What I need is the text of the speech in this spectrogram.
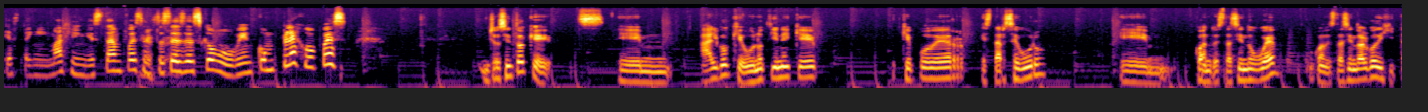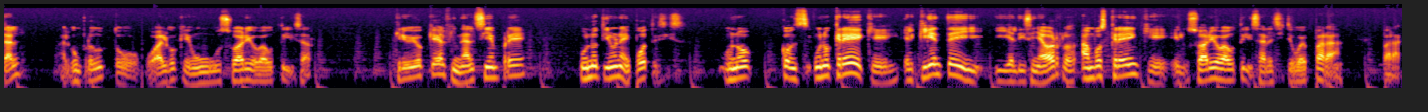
que hasta en imagen están, pues entonces es como bien complejo, pues. Yo siento que em, algo que uno tiene que, que poder estar seguro em, cuando está haciendo web, o cuando está haciendo algo digital, algún producto o algo que un usuario va a utilizar, creo yo que al final siempre uno tiene una hipótesis. Uno, uno cree que el cliente y, y el diseñador, los- ambos creen que el usuario va a utilizar el sitio web para, para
